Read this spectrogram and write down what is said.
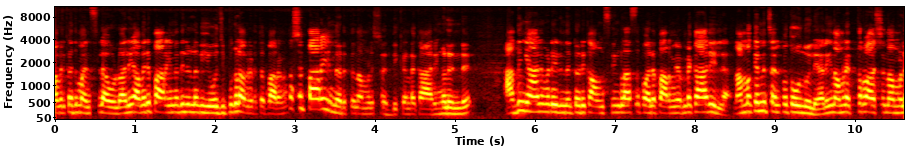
അവർക്ക് അത് മനസ്സിലാവുള്ളൂ. അല്ലെങ്കിൽ അവർ പറയുന്നതിലുള്ള വിയോജിപ്പുകൾ അവരടുത്ത് പറയണം. പക്ഷെ പറയുന്നിടത്ത് നമ്മൾ ശ്രദ്ധിക്കേണ്ട കാര്യങ്ങളുണ്ട്. അത് ഞാൻ ഇവിടെ ഇരുന്നിട്ട് ഒരു കൗൺസിലിംഗ് ക്ലാസ് പോലെ പറഞ്ഞിരുന്ന കാര്യമില്ല. നമുക്ക് തന്നെ ചിലപ്പോൾ തോന്നൂലേ? അല്ലെങ്കിൽ നമ്മൾ എത്ര പ്രാവശ്യം നമ്മൾ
